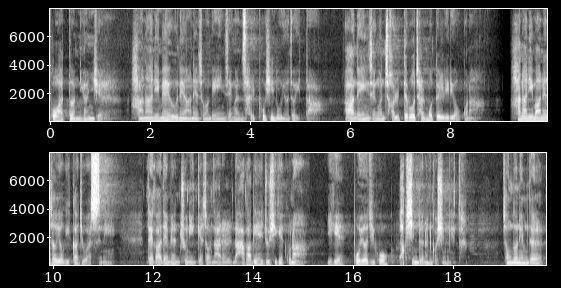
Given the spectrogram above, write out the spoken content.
보았던 현실, 하나님의 은혜 안에서 내 인생은 살포시 놓여져 있다. 아, 내 인생은 절대로 잘못될 일이 없구나. 하나님 안에서 여기까지 왔으니 때가 되면 주님께서 나를 나가게 해주시겠구나. 이게 보여지고 확신되는 것입니다. 성도님들,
